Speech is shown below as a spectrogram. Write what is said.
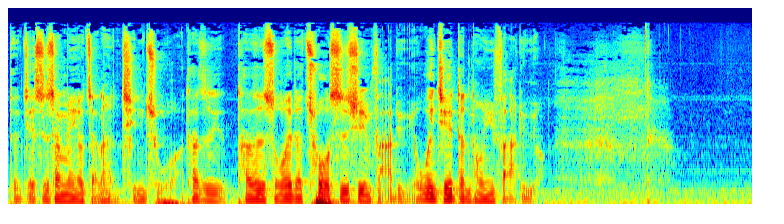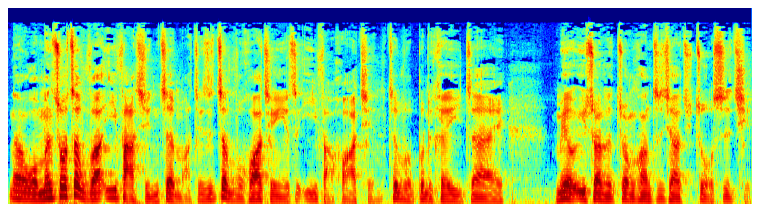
的解释上面有讲得很清楚哦，它是它是所谓的措施性法律，未接等同于法律哦。那我们说政府要依法行政嘛，其实政府花钱也是依法花钱，政府不能可以在没有预算的状况之下去做事情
